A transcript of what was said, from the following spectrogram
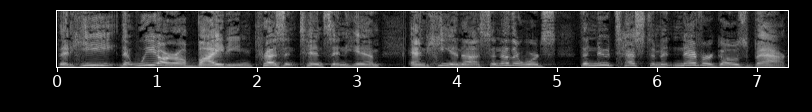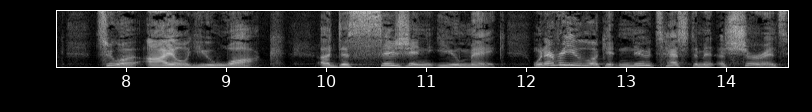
that he that we are abiding, present tense in him and he in us. In other words, the New Testament never goes back to an aisle you walk, a decision you make. Whenever you look at New Testament assurance,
